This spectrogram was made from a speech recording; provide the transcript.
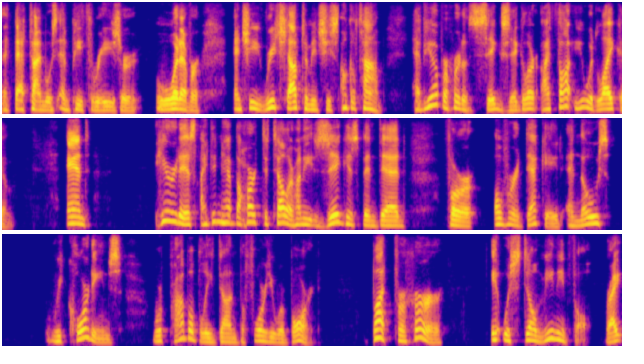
At that time, it was MP3s or whatever. And she reached out to me and she's, Uncle Tom, have you ever heard of Zig Ziglar? I thought you would like him. And here it is. I didn't have the heart to tell her, honey, Zig has been dead for over a decade. And those recordings were probably done before you were born. But for her, it was still meaningful, right?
